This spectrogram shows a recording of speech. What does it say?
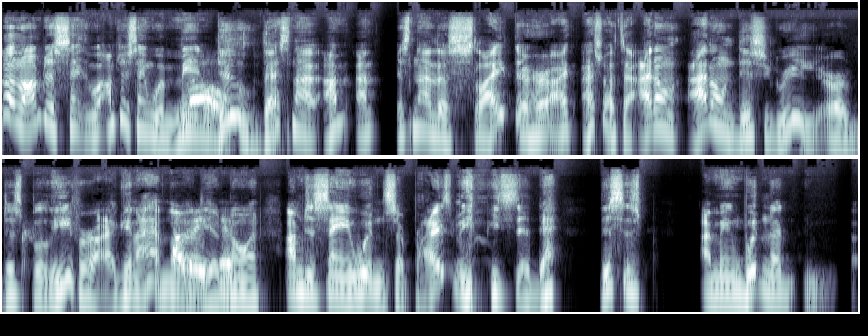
No, no, I'm just saying. well, I'm just saying what men No. do. That's not. I'm, I'm. It's not a slight to her. I, that's what I said. I don't. I don't disagree or disbelieve her. Again, I have no I mean, idea of knowing. I'm just saying it wouldn't surprise me if he said that. This is. I mean, wouldn't a.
